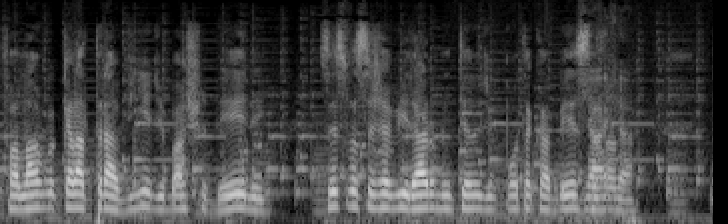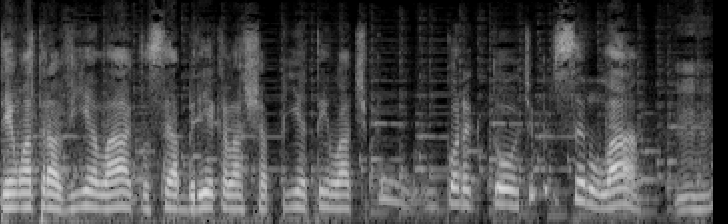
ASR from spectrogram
Falavam com aquela travinha debaixo dele. Não sei se vocês já viraram o Nintendo de ponta cabeça. Já, na- já. Tem uma travinha lá que você abria aquela chapinha, tem lá tipo um, um conector, tipo de celular. Uhum.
